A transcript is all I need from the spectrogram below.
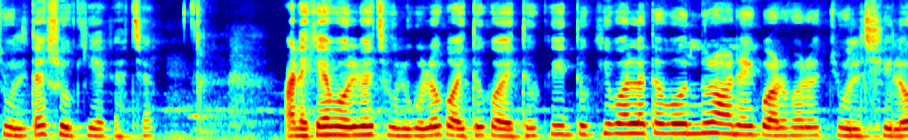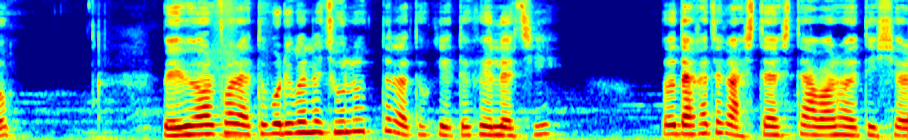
চুলটা শুকিয়ে গেছে। অনেকে বলবে চুলগুলো কয়তো কয়তো, কিন্তু কী বলো তো বন্ধুরা, অনেক বড় বড় চুল ছিল। বেবি হওয়ার পর এত পরিমাণে চুল উঠতে না, তো কেটে ফেলেছি। তো দেখা যাক, আস্তে আস্তে আবার হয়তো ঈশ্বর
